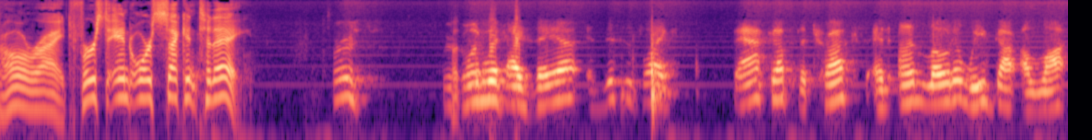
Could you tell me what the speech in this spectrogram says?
All right. First and or second today. First, we're going with Isaiah, and this is like back up the trucks and unload them. We've got a lot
